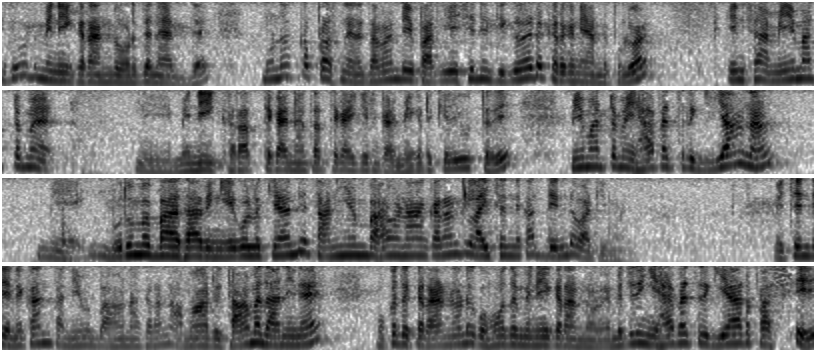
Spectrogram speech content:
එතකොට මෙනේ කරන්න ඕනද නැද්ද මොනක්ක ප්‍රශ්න නැහැ. Tamande මේ පරිශ්‍රණය දිගට කරගෙන යන්න පුළුවන්. ඒ නිසා මේ මට්ටම මේ මෙනේ කරත් එකයි නැතත් එකයි කියන එකයි මේකට කෙලි උත්තරේ. මේ මට්ටම එහා පැත්තට ගියා නම් මේ බුරුම භාෂාවෙන් ඒගොල්ලෝ කියන්නේ තනියම භාවනා කරන්න ලයිසන් එකක් දෙන්න වටිනවා. මෙතෙන්ට එනකන් තනියම භාවනා කරන්න අමාරුයි. තාම දන්නේ නැහැ මොකද කරන්න ඕනේ කොහොමද මෙනේ කරන්න ඕනේ. මෙතනින් එහා පැත්තට ගියාට පස්සේ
